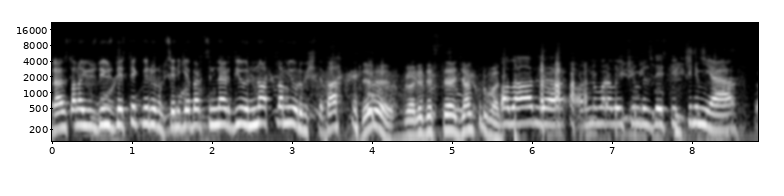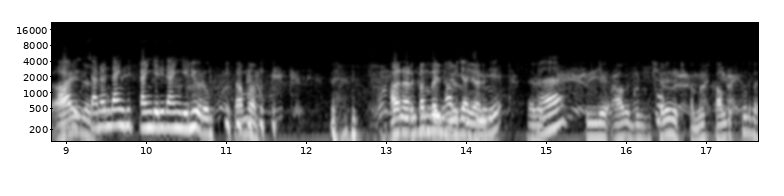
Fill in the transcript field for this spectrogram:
ben sana yüzde yüz destek veriyorum. Seni gebertsinler diye önüne atlamıyorum işte daha. Değil mi? Böyle desteğe can kurban. abi abi ya. On numara beş yıldız destekçinim ya. Aynen. Abi sen önden git ben geriden geliyorum. tamam. ben arkandayım ne diyorsun yani. Şimdi? Evet. He? Şimdi abi biz dışarıya da çıkamıyoruz. Kaldık burada.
